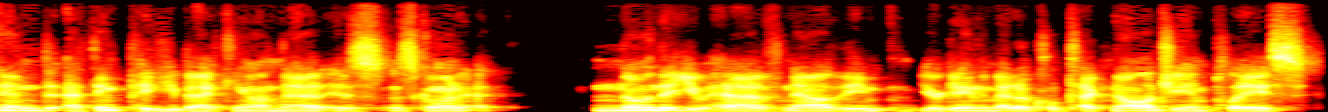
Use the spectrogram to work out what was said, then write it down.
and I think piggybacking on that is is going knowing that you have now the you're getting the medical technology in place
